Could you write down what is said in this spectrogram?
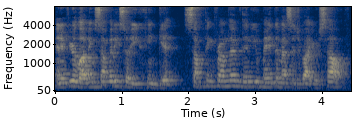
And if you're loving somebody so you can get something from them, then you've made the message about yourself.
